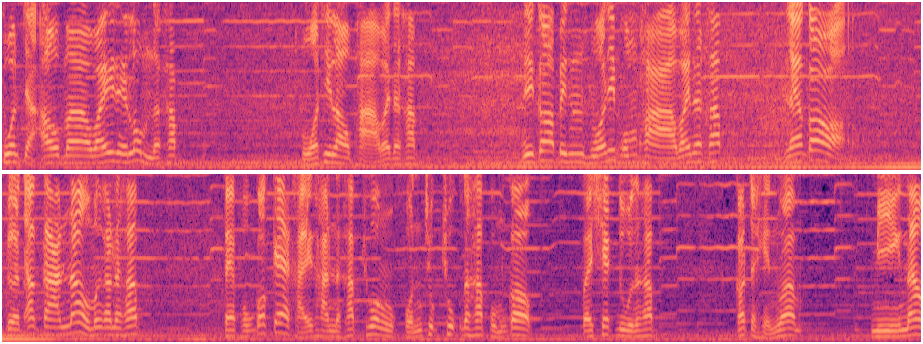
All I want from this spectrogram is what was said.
ควรจะเอามาไว้ในร่มนะครับ หัวที่เราผ่าไว้นะครับ นี่ก็เป็นหัวที่ผมผ่าไว้นะครับ แล้วก็เกิดอาการเน่าเหมือนกันนะครับ แต่ผมก็แก้ไขทันนะครับ ช่วงฝนชุกๆนะครับ ผมก็ไปเช็คดูนะครับ ก็จะเห็นว่ามีเน่า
